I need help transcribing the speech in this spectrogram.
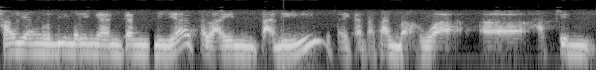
hal yang lebih meringankan dia selain tadi saya katakan bahwa uh, hakim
